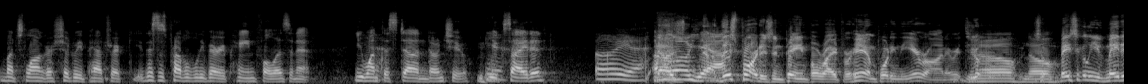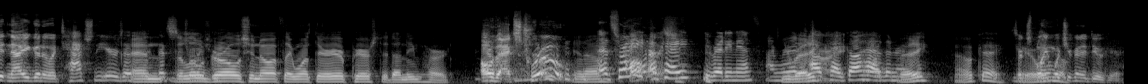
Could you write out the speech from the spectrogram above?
much longer, should we, Patrick? This is probably very painful, isn't it? You want this done, don't you? You excited? Oh yeah. Now, Oh, yeah. now, this part isn't painful, right, for him, putting the ear on. So- No, no. So basically, you've made it, now you're going to attach the ears? That, And that's the little girls, you know, if they want their ear pierced, it doesn't even hurt. Oh, that's true. You know? That's right. Bonus. Okay. You ready, Nance? I'm You ready? Okay, go ahead. Ready? Okay. So here explain what go. you're going to do here.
